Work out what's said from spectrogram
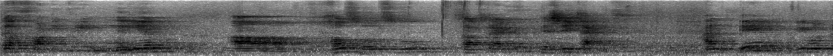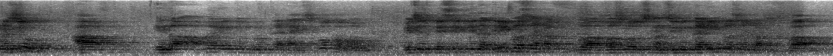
the 43 million uh, households who subscribe to HD channels. And they, we would presume, are in the upper income group that I spoke about, which is basically the 3% of uh, households consuming 13% of uh,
